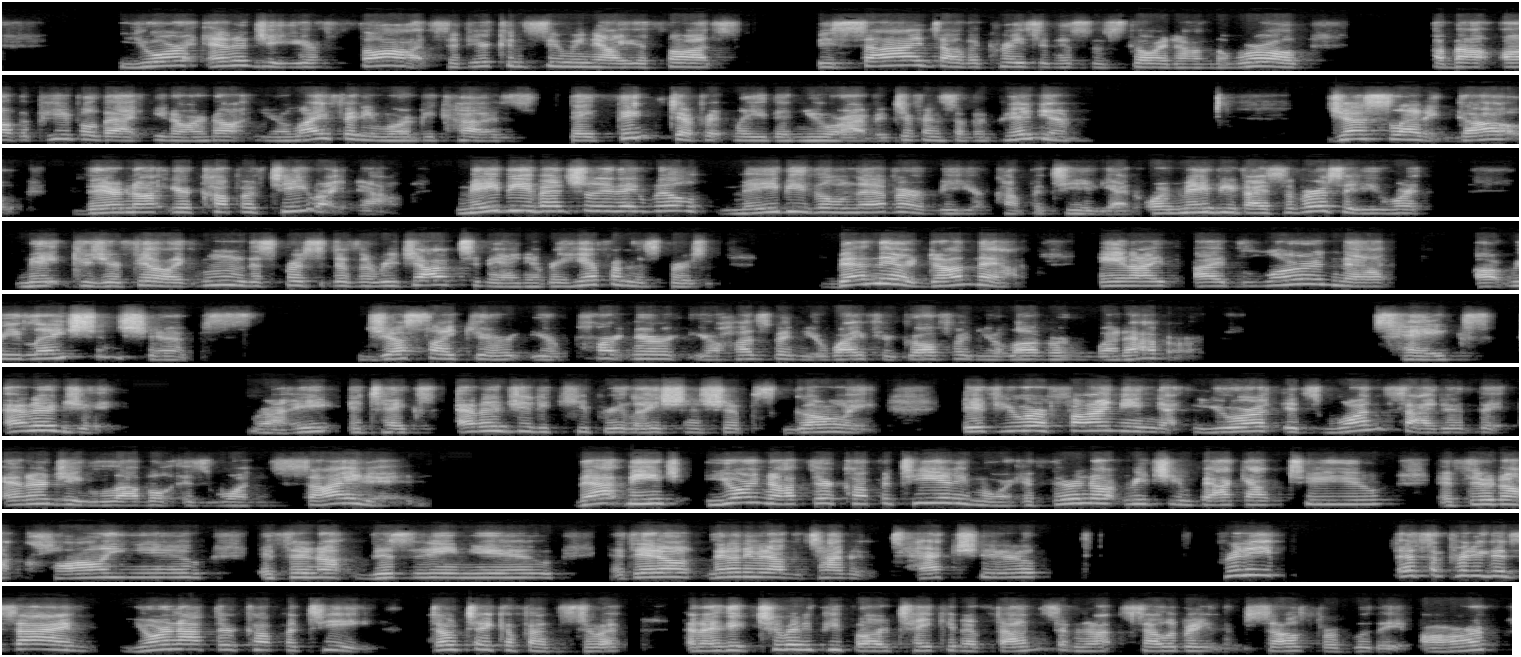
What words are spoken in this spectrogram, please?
your energy, your thoughts. If you're consuming now your thoughts, besides all the craziness that's going on in the world, about all the people that you know are not in your life anymore because they think differently than you or have a difference of opinion just let it go. They're not your cup of tea right now. Maybe eventually they will. Maybe they'll never be your cup of tea again. Or maybe vice versa you weren't made because you're feeling like mm, this person doesn't reach out to me. I never hear from this person. Been there done that. And I, i've learned that uh, relationships just like your your partner your husband your wife your girlfriend your lover whatever takes energy, right? It takes energy to keep relationships going. If you are finding that you're it's one-sided, the energy level is one-sided, that means you're not their cup of tea anymore. If they're not reaching back out to you, if they're not calling you, if they're not visiting you, if they don't, they don't even have the time to text you, pretty, that's a pretty good sign. You're not their cup of tea. Don't take offense to it. And I think too many people are taking offense and not celebrating themselves for who they are.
